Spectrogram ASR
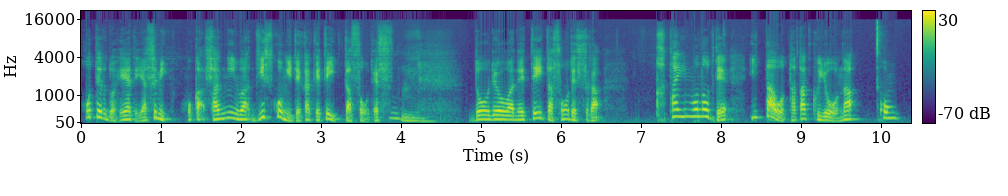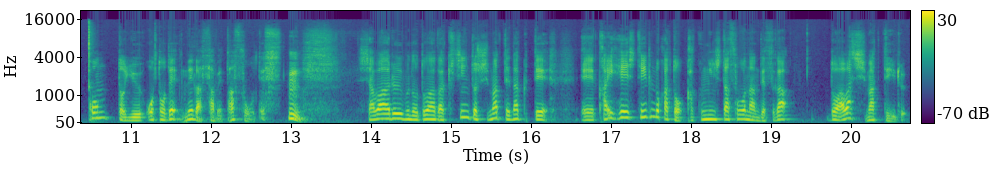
ホテルの部屋で休み、他3人はディスコに出かけて行ったそうです。同僚は寝ていたそうですが、硬いもので板を叩くようなコンコンという音で目が覚めたそうです。うん。シャワールームのドアがきちんと閉まってなくて、えー開閉しているのかと確認したそうなんですが、ドアは閉まっている。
